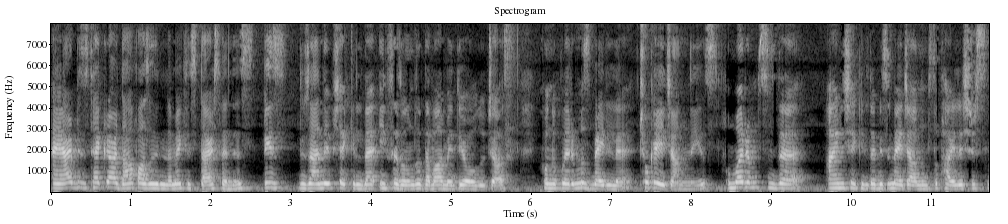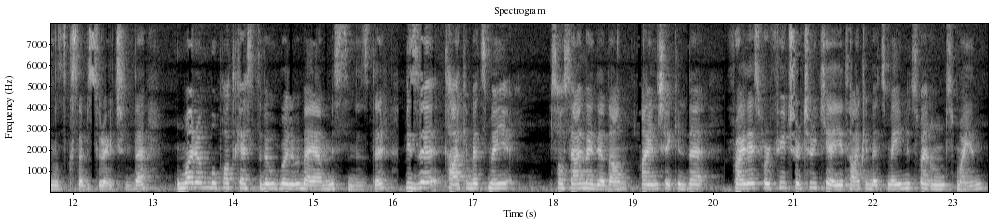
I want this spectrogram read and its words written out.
eğer bizi tekrar daha fazla dinlemek isterseniz biz düzenli bir şekilde ilk sezonumuza devam ediyor olacağız. Konuklarımız belli. Çok heyecanlıyız. Umarım siz de aynı şekilde bizim heyecanımızı paylaşırsınız kısa bir süre içinde. Umarım bu podcast'i ve bu bölümü beğenmişsinizdir. Bizi takip etmeyi sosyal medyadan aynı şekilde Fridays for Future Türkiye'yi takip etmeyi lütfen unutmayın.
